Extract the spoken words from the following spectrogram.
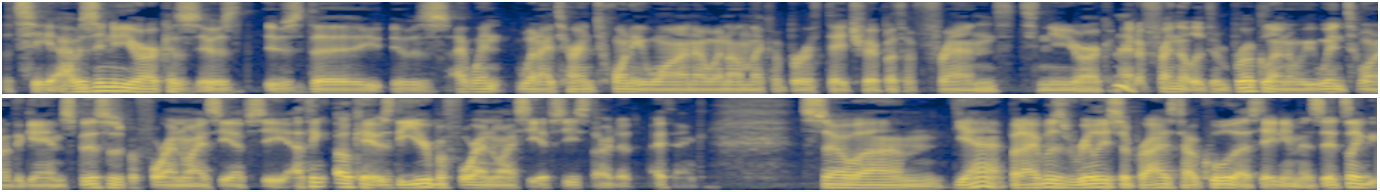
Let's see. I was in New York because it was it was the it was I went when I turned 21. I went on like a birthday trip with a friend to New York, and I had a friend that lived in Brooklyn, and we went to one of the games. But this was before NYCFC. I think okay, it was the year before NYCFC started. I think. So um yeah, but I was really surprised how cool that stadium is. It's like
